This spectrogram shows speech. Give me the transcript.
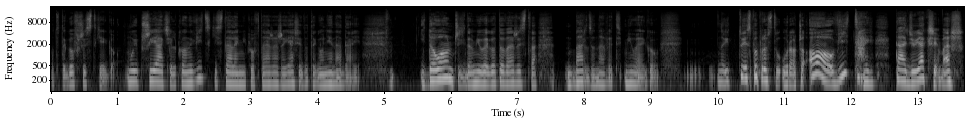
od tego wszystkiego. Mój przyjaciel Konwicki stale mi powtarza, że ja się do tego nie nadaję. I dołączyć do miłego towarzystwa, bardzo nawet miłego. No i tu jest po prostu uroczo. O, witaj, Tadziu, jak się masz?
